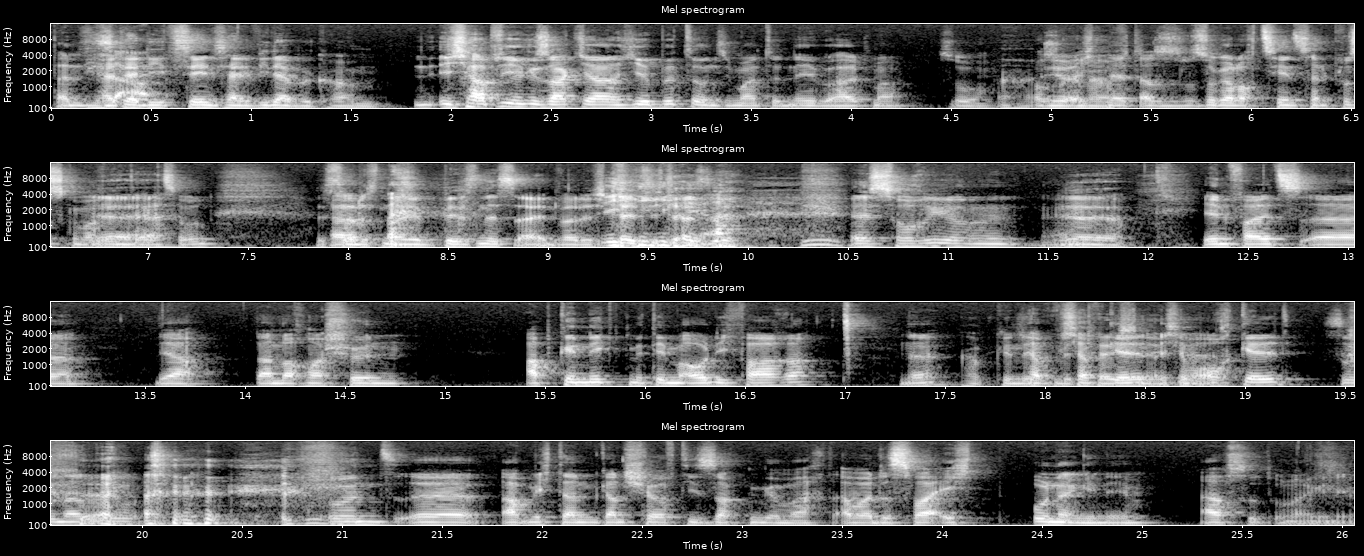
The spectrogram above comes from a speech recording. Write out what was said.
Dann hat er die 10 Cent wiederbekommen. Ich habe ihr gesagt, ja, hier bitte. Und sie meinte, nee, behalt mal. So, also echt nett. Also sogar noch 10 Cent plus gemacht ja, mit der Aktion. Das ist so das neue Business einfach, das stellt sich da ja. so. Äh, sorry. Ja. Ja, Jedenfalls, äh, ja, dann nochmal schön abgenickt mit dem Audi-Fahrer. Ne? ich habe hab Geld, ich habe auch Geld, so nach Und äh, habe mich dann ganz schön auf die Socken gemacht. Aber das war echt unangenehm. Absolut unangenehm.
